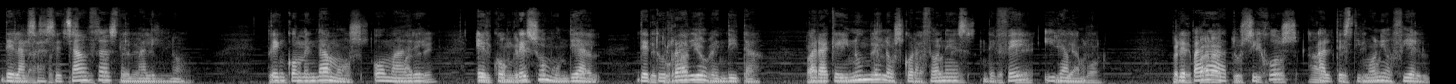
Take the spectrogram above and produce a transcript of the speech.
de las asechanzas del maligno. Te encomendamos, oh Madre, el Congreso Mundial de tu radio bendita, para que inunde los corazones de fe y de amor. Prepara a tus hijos al testimonio fiel,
